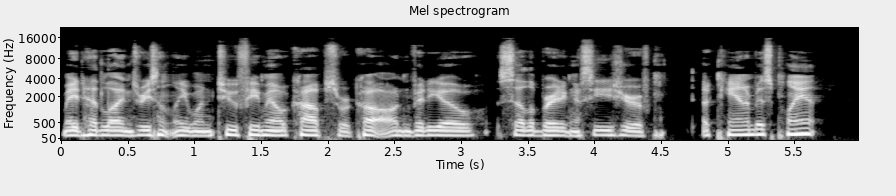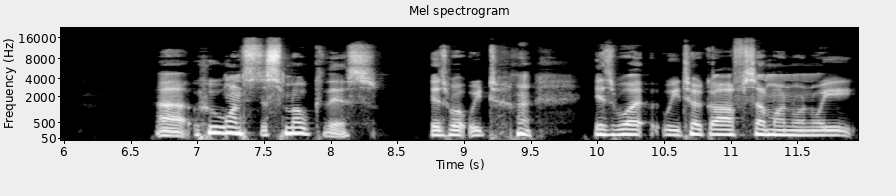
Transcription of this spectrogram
made headlines recently when two female cops were caught on video celebrating a seizure of a cannabis plant. Uh, who wants to smoke this? Is what we t- is what we took off someone when we.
